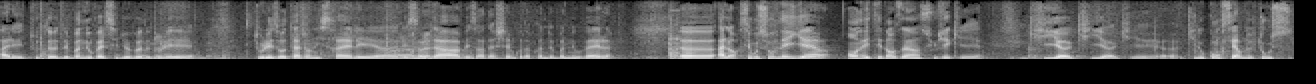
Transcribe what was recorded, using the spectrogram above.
Allez, toutes euh, des bonnes nouvelles, si Dieu veut, de tous les, tous les otages en Israël et euh, les soldats. Bezrat Hashem, qu'on apprenne de bonnes nouvelles. Euh, alors, si vous vous souvenez, hier, on était dans un sujet qui, est, qui, euh, qui, euh, qui, est, qui nous concerne tous,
